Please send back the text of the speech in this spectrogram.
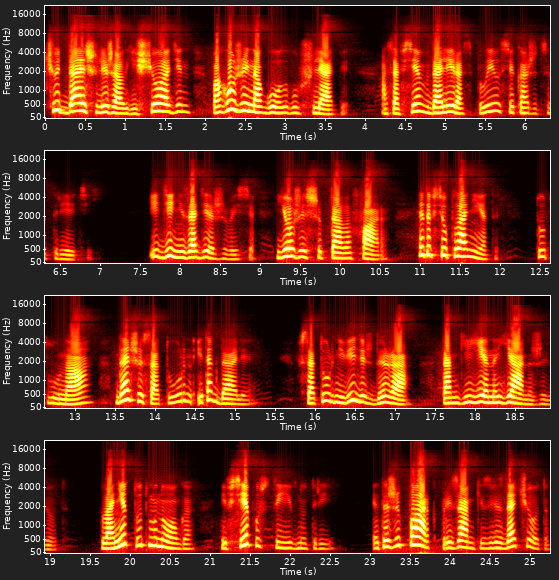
Чуть дальше лежал еще один, похожий на голову в шляпе, а совсем вдали расплылся, кажется, третий. «Иди, не задерживайся», — ежись шептала Фара. «Это все планеты. Тут Луна, дальше Сатурн и так далее. В Сатурне, видишь, дыра, там гиена Яна живет. Планет тут много, и все пустые внутри. Это же парк при замке звездочетов.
